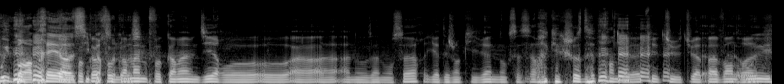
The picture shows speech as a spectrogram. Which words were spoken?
oui bon après euh, faut, si quand- faut même, faut quand même dire au- au- à, à nos annonceurs, il y a des gens qui viennent, donc ça sert à quelque chose de prendre. de- tu, tu, tu vas pas vendre Euh, oui,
